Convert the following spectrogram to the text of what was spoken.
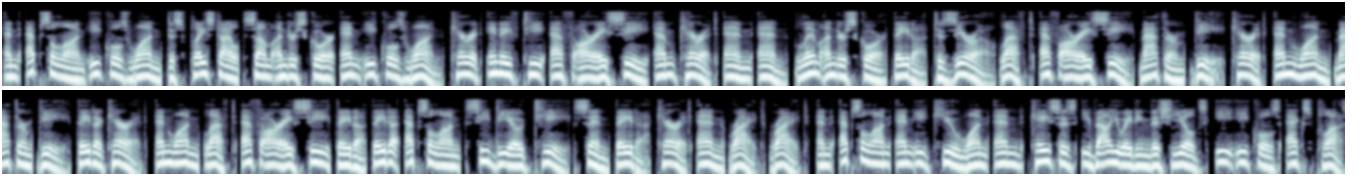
and epsilon equals 1 display style sum underscore n equals 1 caret inaf t frac m caret n n lim underscore theta to 0 left frac mathrm d caret n 1 mathrm d theta caret n 1 left frac theta theta epsilon c dot sin theta caret n right right and epsilon neq 1 end cases evaluating this yields e equals x plus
